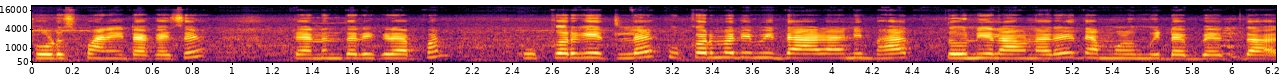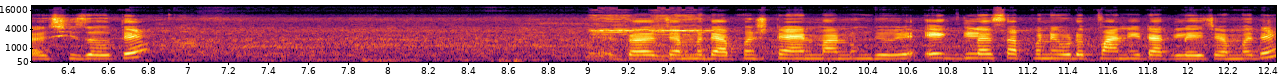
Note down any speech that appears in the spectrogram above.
थोडंच पाणी टाकायचं आहे. त्यानंतर इकडे आपण कुकर घेतलं आहे कुकरमध्ये मी डाळ आणि भात दोन्ही लावणार आहे. त्यामुळे मी डब्यात डाळ शिजवते. त्याच्यामध्ये आपण स्टँड मांडून घेऊया. एक ग्लास आपण एवढं पाणी टाकलं याच्यामध्ये.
